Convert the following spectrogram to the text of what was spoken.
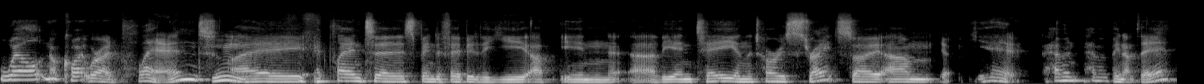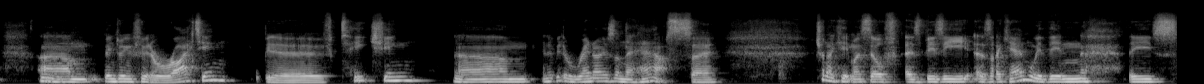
well, not quite where I'd planned. Mm. I had planned to spend a fair bit of the year up in uh, the NT and the Torres Strait. So, um, yep. yeah, haven't haven't been up there. Mm. Um, been doing a bit of writing, a bit of teaching. Um, and a bit of renos on the house. So trying to keep myself as busy as I can within these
